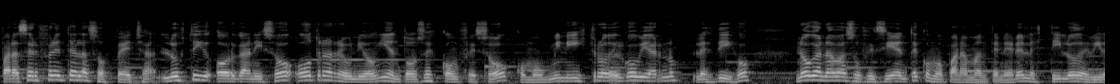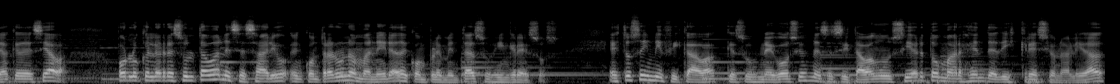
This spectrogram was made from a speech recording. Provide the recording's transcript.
Para hacer frente a la sospecha, Lustig organizó otra reunión y entonces confesó, como un ministro del gobierno, les dijo, no ganaba suficiente como para mantener el estilo de vida que deseaba, por lo que le resultaba necesario encontrar una manera de complementar sus ingresos. Esto significaba que sus negocios necesitaban un cierto margen de discrecionalidad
